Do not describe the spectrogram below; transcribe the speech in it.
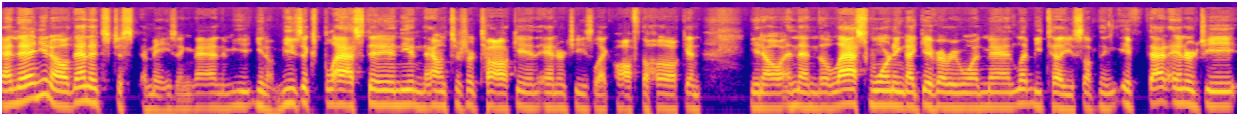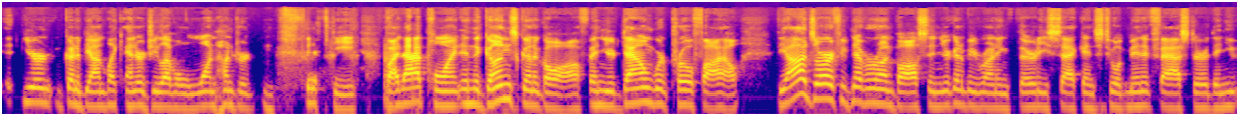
And then, you know, then it's just amazing, man. The you know, music's blasting, the announcers are talking, energy's like off the hook. And, you know, and then the last warning I give everyone, man, let me tell you something. If that energy, you're going to be on like energy level 150 by that point, and the gun's going to go off and your downward profile the odds are, if you've never run Boston, you're going to be running 30 seconds to a minute faster than you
